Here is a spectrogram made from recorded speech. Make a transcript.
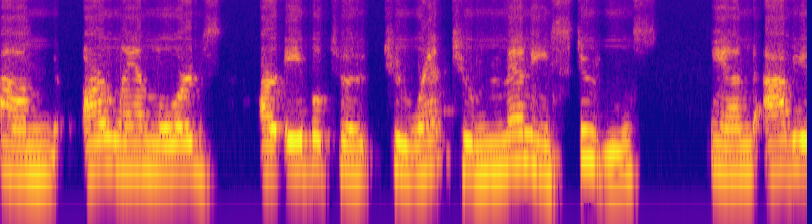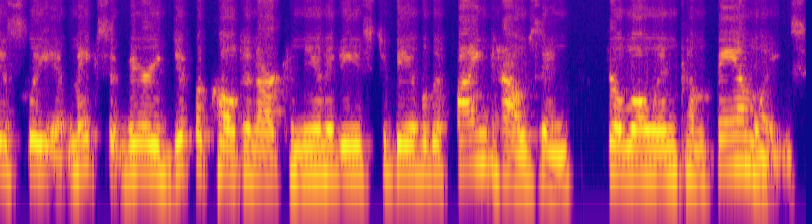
um, our landlords are able to, to rent to many students. And obviously it makes it very difficult in our communities to be able to find housing for low income families.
